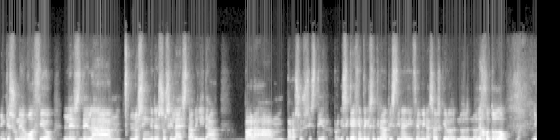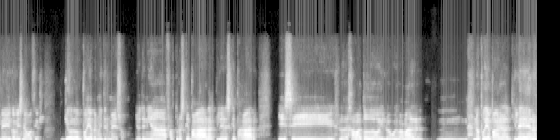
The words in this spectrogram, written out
en que su negocio les dé la, los ingresos y la estabilidad para, para, subsistir. Porque sí que hay gente que se tira a la piscina y dice, mira, ¿sabes qué? Lo, lo, lo dejo todo y me dedico a mis negocios. Yo no podía permitirme eso. Yo tenía facturas que pagar, alquileres que pagar y si lo dejaba todo y luego iba mal, mmm, no podía pagar el alquiler,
